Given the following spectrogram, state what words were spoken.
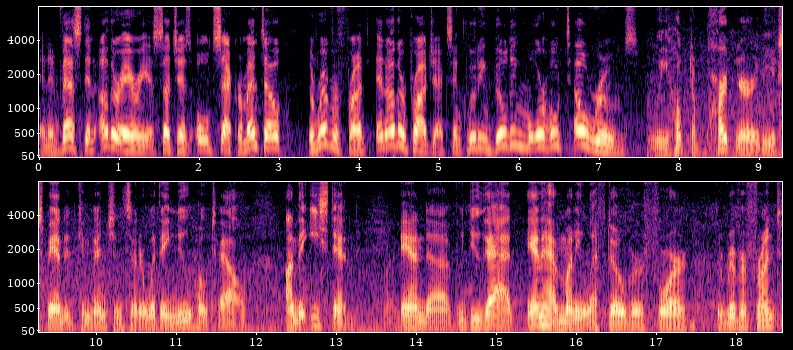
and invest in other areas such as Old Sacramento, the riverfront, and other projects, including building more hotel rooms. We hope to partner the expanded convention center with a new hotel on the east end. And uh, if we do that and have money left over for the riverfront,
